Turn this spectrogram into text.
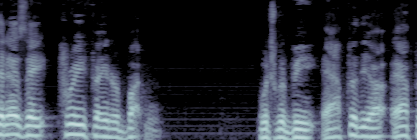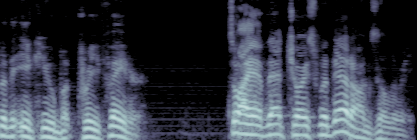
it has a pre-fader button. which would be after the, uh, after the EQ but pre-fader. So I have that choice with that auxiliary,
